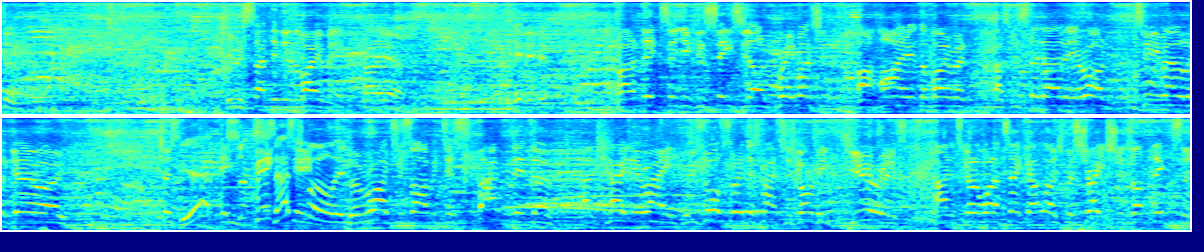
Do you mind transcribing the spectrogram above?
Nixon? He was standing in the way of me. Oh yeah. But Nixon, you can see she's on pretty much a high at the moment. As we said earlier on, Team El Ligero just Yeah, successful in- the Righteous Army, disbanded them. And Kay Lee Ray, who's also in this match, is going to be furious and is going to want to take out those frustrations on Nixon.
